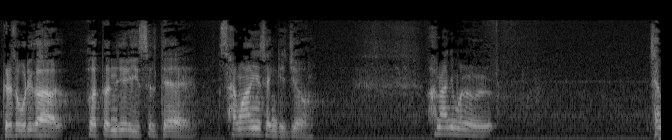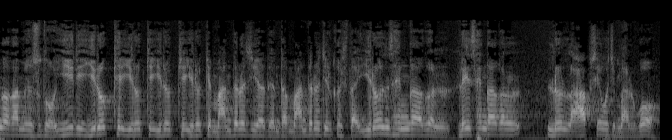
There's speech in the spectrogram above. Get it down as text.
그래서 우리가 어떤 일이 있을 때 상황이 생기죠. 하나님을 생각하면서도 일이 이렇게 이렇게 이렇게 이렇게 만들어져야 된다 만들어질 것이다 이런 생각을 내 생각을 늘 앞세우지 말고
